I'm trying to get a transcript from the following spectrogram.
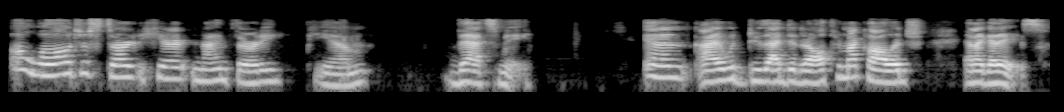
Oh well, I'll just start here at 9:30 p.m. That's me, and I would do that. I did it all through my college, and I got A's.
